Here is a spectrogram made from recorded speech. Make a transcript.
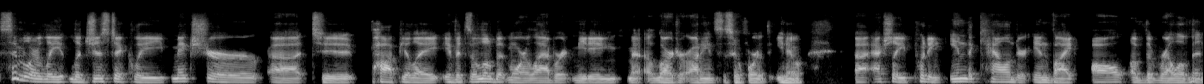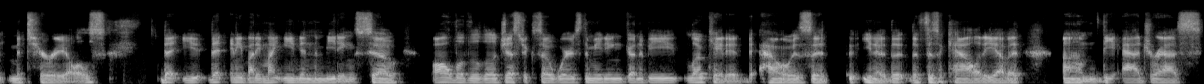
Similarly, logistically, make sure uh, to populate if it's a little bit more elaborate meeting, a larger audience, and so forth. You know, uh, actually putting in the calendar invite all of the relevant materials that you that anybody might need in the meeting. So all of the logistics. So where's the meeting going to be located? How is it, you know, the, the physicality of it, um, the address,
